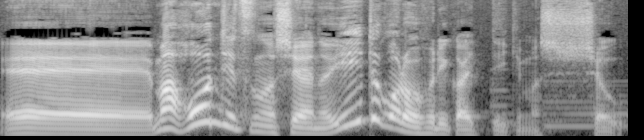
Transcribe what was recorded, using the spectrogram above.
えー、まあ本日の試合のいいところを振り返っていきましょう。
